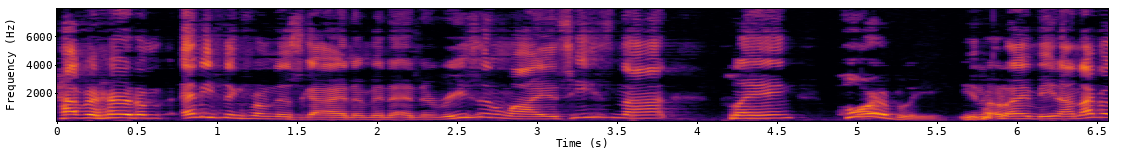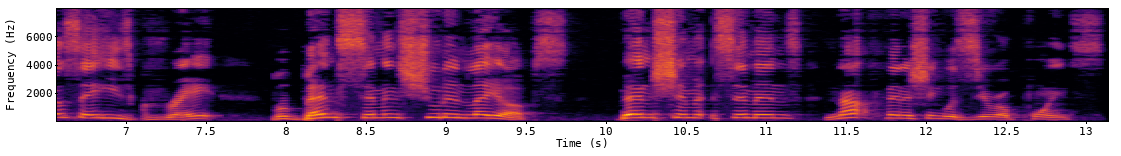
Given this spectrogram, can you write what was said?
Haven't heard of anything from this guy in a minute. And the reason why is he's not playing horribly. You know what I mean? I'm not going to say he's great, but Ben Simmons shooting layups. Ben Shim- Simmons not finishing with zero points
